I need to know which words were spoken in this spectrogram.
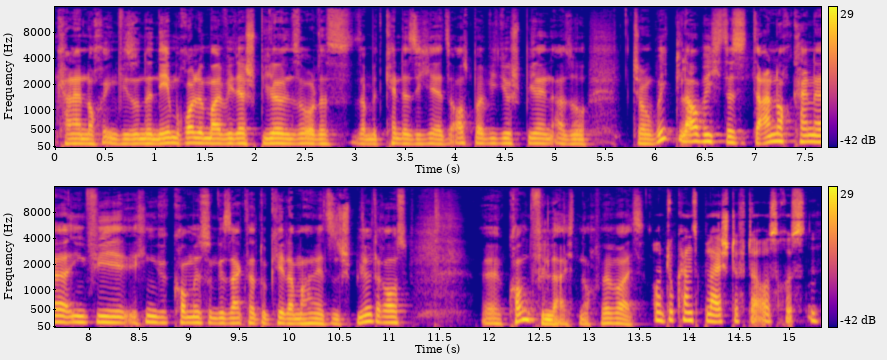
kann er noch irgendwie so eine Nebenrolle mal wieder spielen, so das damit kennt er sich ja jetzt aus bei Videospielen. Also John Wick, glaube ich, dass da noch keiner irgendwie hingekommen ist und gesagt hat, okay, da machen wir jetzt ein Spiel draus. Äh, kommt vielleicht noch, wer weiß. Und du kannst Bleistifte ausrüsten.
